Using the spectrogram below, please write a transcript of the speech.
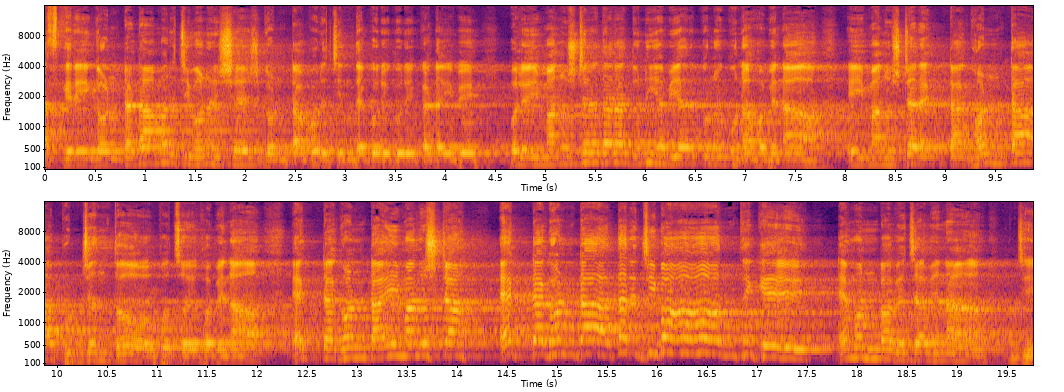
আজকের এই ঘন্টাটা আমার জীবনের শেষ ঘণ্টা ভরে চিন্তা করে করে কাটাইবে। বলে এই মানুষটার দ্বারা দুনিয়া বিয়ার কোনো গুণা হবে না, এই মানুষটার একটা ঘণ্টা পর্যন্ত অপচয় হবে না। একটা ঘণ্টা এই মানুষটা একটা ঘণ্টা তার জীবন থেকে এমন ভাবে যাবে না যে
